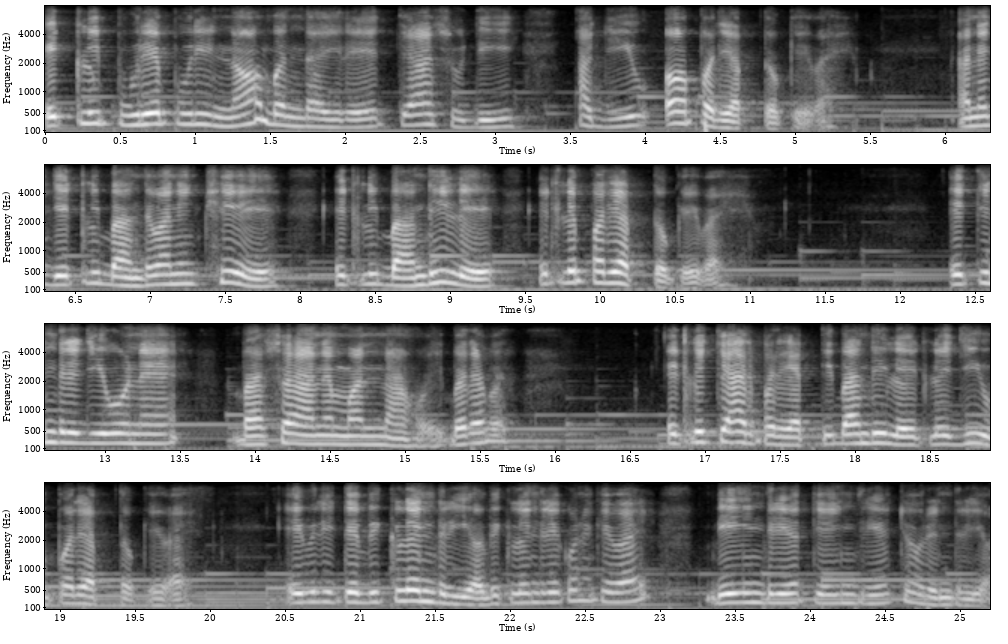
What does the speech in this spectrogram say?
એટલી પૂરેપૂરી ન બંધાઈ રહે ત્યાં સુધી આ જીવ અપર્યાપ્તો કહેવાય. અને જેટલી બાંધવાની છે, એટલી બાંધી લે એટલે પર્યાપ્તો કહેવાય. એકેન્દ્ર જીવોને ભાષા અને મન ના હોય, બરાબર? એટલે ચાર પર્યાપ્તિ બાંધી લે એટલે જીવ પર્યાપ્તો કહેવાય. એવી રીતે વિકલેન્દ્રિય વિકલેન્દ્રિય કોને કહેવાય? બે ઇન્દ્રિય તે ઇન્દ્રિય ચોરેન્દ્રિય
